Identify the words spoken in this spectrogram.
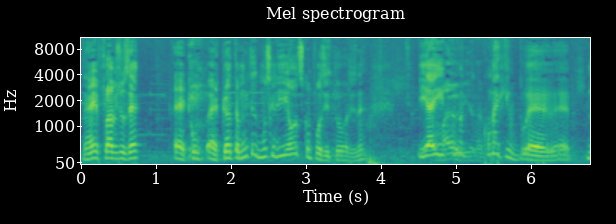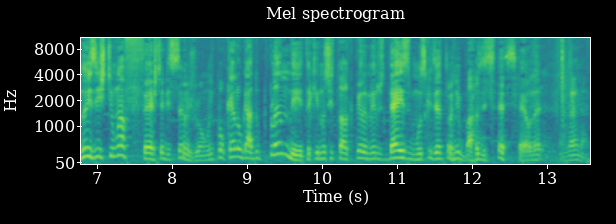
Né? E Flávio José é, é, canta muitas músicas de outros compositores, né? E aí, como, maioria, como é que. é, é, não existe uma festa de São João em qualquer lugar do planeta que não se toque pelo menos 10 músicas de Antônio Barros e Cecel, né? É verdade.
